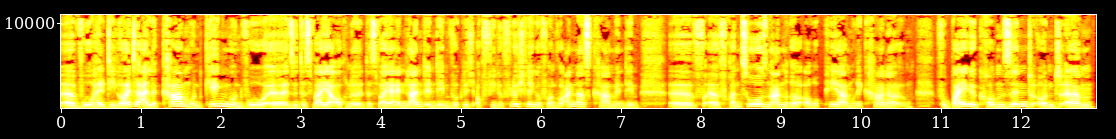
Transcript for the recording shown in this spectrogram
äh, wo halt die Leute alle kamen und gingen und wo, äh, also das war ja auch eine, das war ja ein Land, in dem wirklich auch viele Flüchtlinge von woanders kamen, in dem äh, äh Franzosen, andere Europäer, Amerikaner vorbeigekommen sind und ähm,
